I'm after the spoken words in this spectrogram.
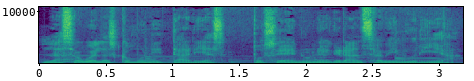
Las abuelas comunitarias poseen una gran sabiduría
